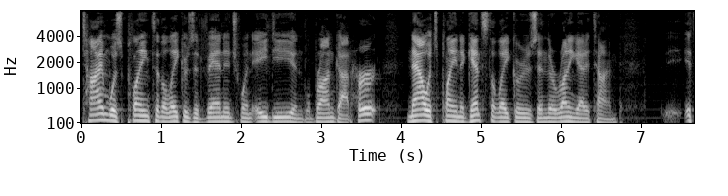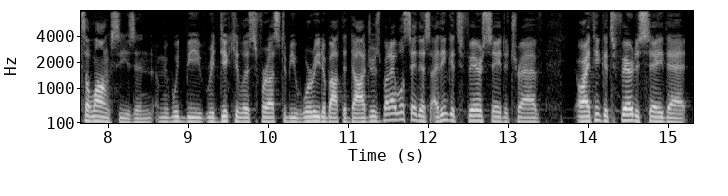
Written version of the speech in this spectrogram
time was playing to the Lakers' advantage when AD and LeBron got hurt. Now it's playing against the Lakers and they're running out of time it's a long season. I mean, it would be ridiculous for us to be worried about the Dodgers. But I will say this: I think it's fair to say to Trav, or I think it's fair to say that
